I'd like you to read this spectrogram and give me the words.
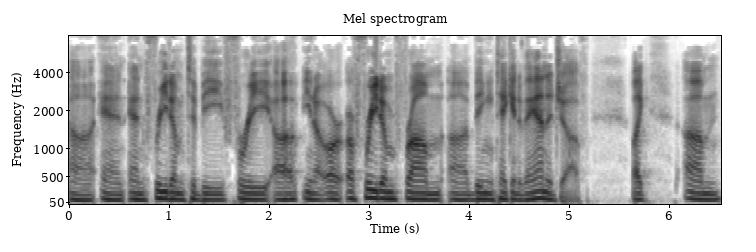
uh, and and freedom to be free of you know, or, or freedom from uh, being taken advantage of. Like um,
